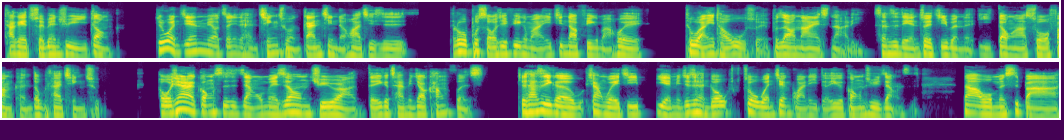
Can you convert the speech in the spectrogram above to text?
它可以随便去移动。如果你今天没有整理的很清楚、很干净的话，其实如果不熟悉 Figma，一进到 Figma 会突然一头雾水，不知道哪里是哪里，甚至连最基本的移动啊、缩放可能都不太清楚。我现在的公司是这样，我每次用 Jira 的一个产品叫 Confluence，就它是一个像维基页面，就是很多做文件管理的一个工具这样子。那我们是把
